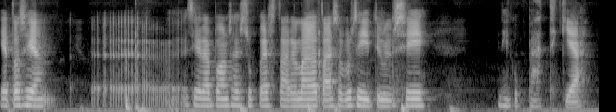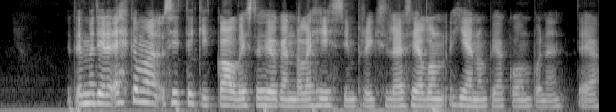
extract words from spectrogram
Ja tosiaan siellä Bonsai Superstarilla on jotain semmosia tylsiä niinku pätkiä. Et en mä tiedä, ehkä mä sittenkin kallistun hiukan tälle Hissin Prixille ja siellä on hienompia komponentteja.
